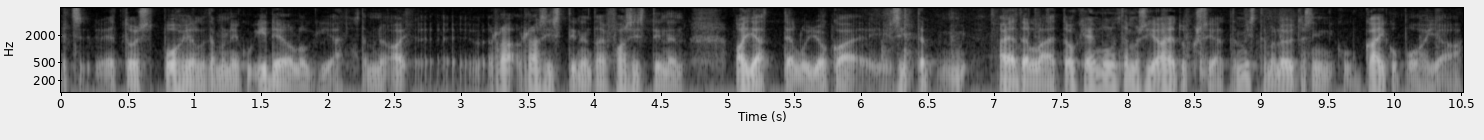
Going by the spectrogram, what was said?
että, että olisi pohjalla tämmöinen niin ideologia, tämmöinen ra, rasistinen tai fasistinen ajattelu, joka sitten ajatellaan, että okei, mulla on tämmöisiä ajatuksia, että mistä mä löytäisin niin kaikupohjaa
